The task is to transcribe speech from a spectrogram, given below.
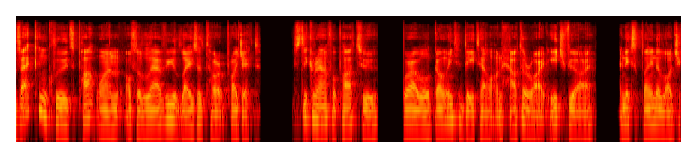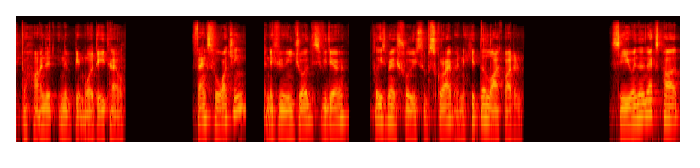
That concludes part 1 of the LabVIEW Laser Turret project. Stick around for part 2 where I will go into detail on how to write each VI and explain the logic behind it in a bit more detail. Thanks for watching and if you enjoyed this video, please make sure you subscribe and hit the like button. See you in the next part.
